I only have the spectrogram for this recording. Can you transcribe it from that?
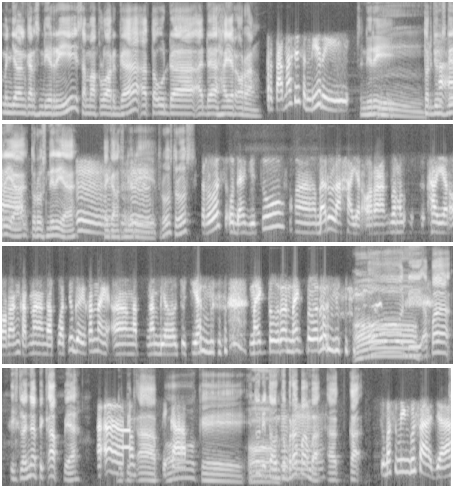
menjalankan sendiri sama keluarga atau udah ada hire orang Pertama sih sendiri. sendiri? Hmm. Terjun sendiri ya, turun sendiri ya, Hmm, pegang sendiri. Terus terus Terus udah gitu eh, barulah hire orang, Bang- hire orang karena nggak kuat juga ya kan naik, eh, ng- ngambil cucian naik turun naik turun. Oh, di apa istilahnya pick up ya? Heeh, Di pick up. pick up. Oh, Oke. Itu di Oh. tahun keberapa, Mm-mm. Mbak? Eh, Kak Cuma seminggu saja.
